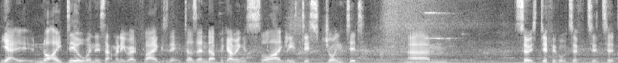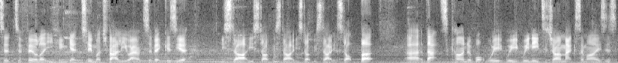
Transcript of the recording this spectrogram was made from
yeah, not ideal when there's that many red flags, and it does end up becoming slightly disjointed. Um, so it's difficult to, to, to, to, feel like you can get too much value out of it because you're you start, you stop, you start, you stop, you start, you stop. But uh, that's kind of what we, we, we need to try and maximise is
